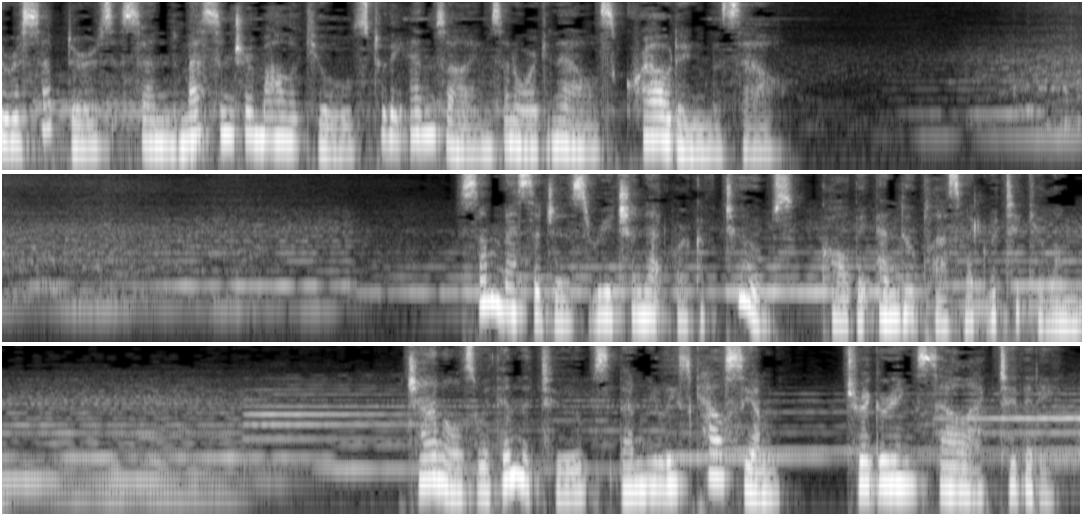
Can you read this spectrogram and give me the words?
The receptors send messenger molecules to the enzymes and organelles crowding the cell. Some messages reach a network of tubes called the endoplasmic reticulum. Channels within the tubes then release calcium, triggering cell activity.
